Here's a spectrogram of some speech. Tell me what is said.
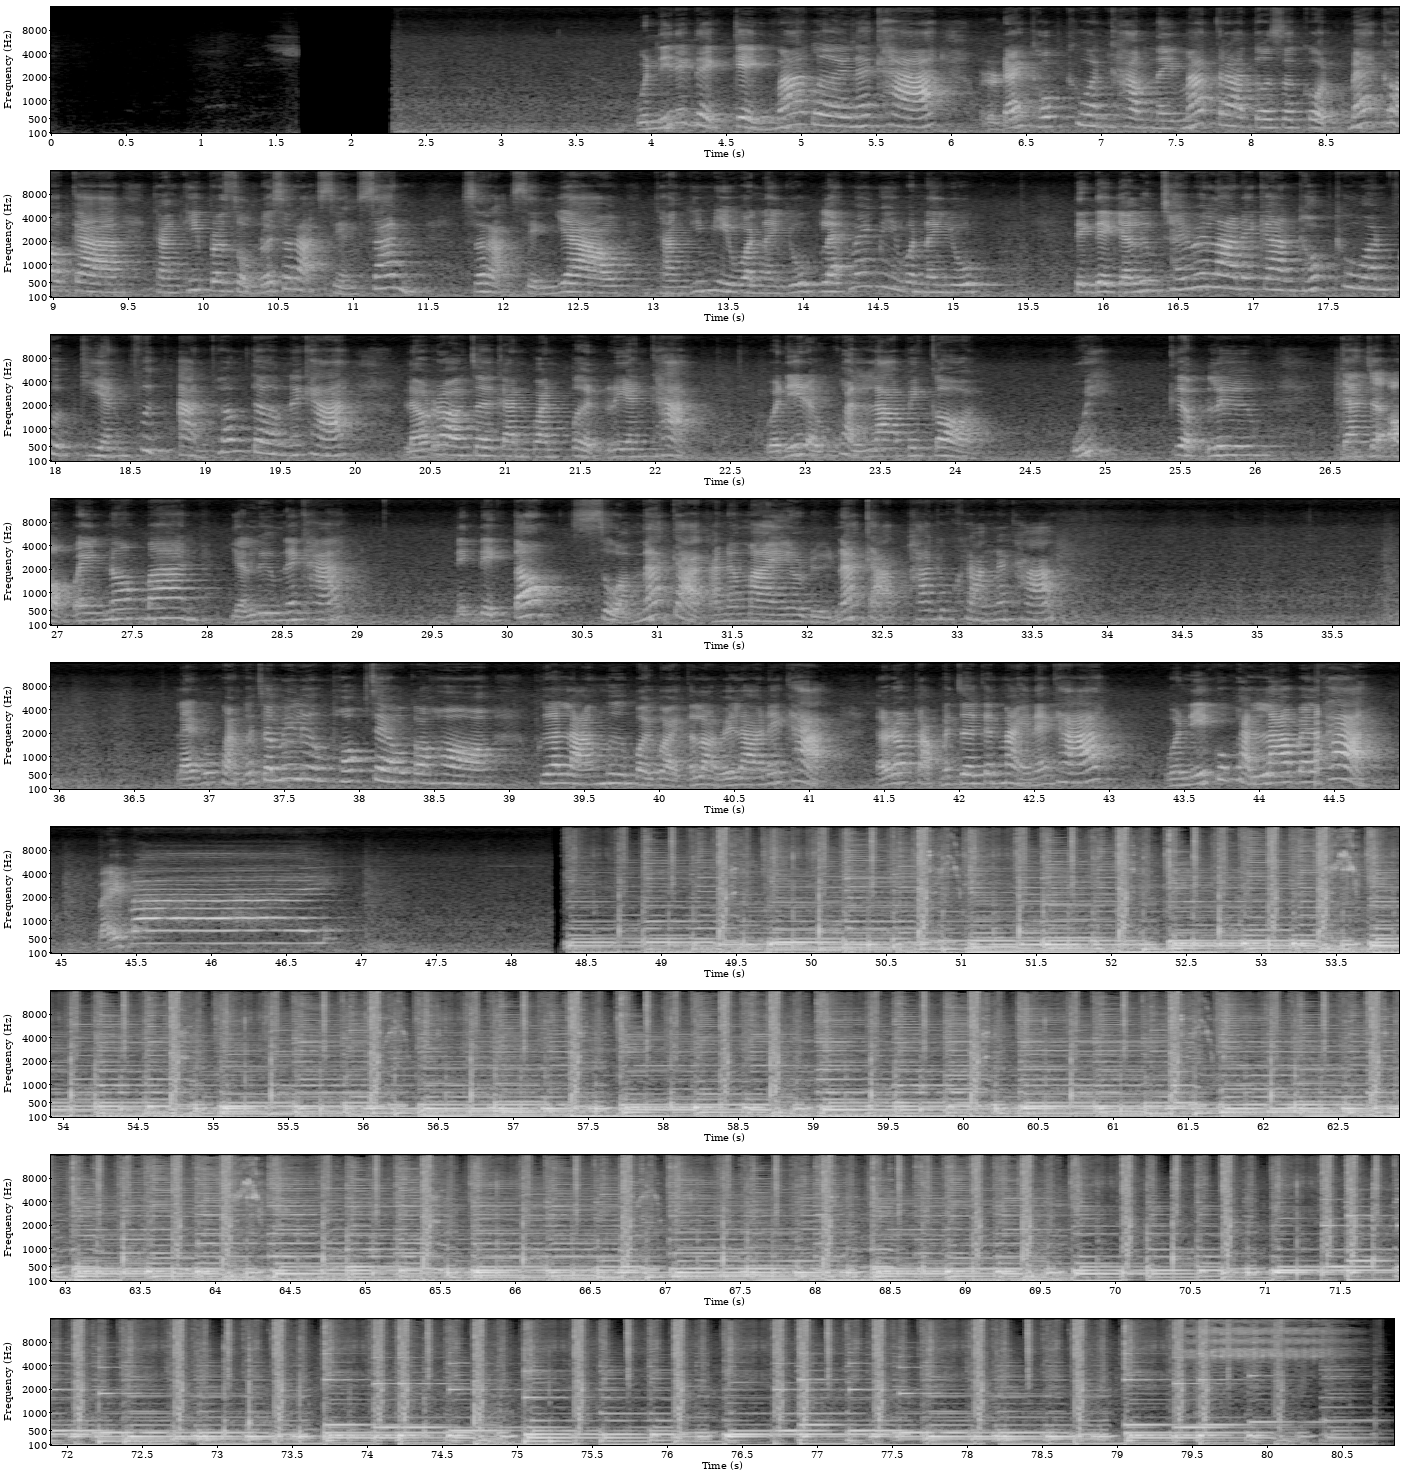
วันนี้เด็กๆเก่งมากเลยนะคะ เราได้ทบทวนคำในมาตราตัวสะกดแม่กอกา ทั้งที่ผสมด้วยสระเสียงสั้น สระเสียงยาว ทั้งที่มีวรรณยุกต์และไม่มีวรรณยุกต์เด็กๆ อย่าลืมใช้เวลาในการทบทวนฝึกเขียนฝึกอ่านเพิ่มเติมนะคะ แล้วเราเจอกันวันเปิดเรียนค่ะ วันนี้เดี๋ยวขวัญลาไปก่อน อุ๊ย เกือบลืม การจะออกไปนอกบ้าน อย่าลืมนะคะ เด็กๆต้อง สวมหน้ากากอนามัยหรือหน้ากากผ้าทุกครั้งนะคะ และครูขวัญก็จะไม่ลืมพกเจลแอลกอฮอล์เพื่อล้างมือบ่อยๆ ตลอดเวลาด้วยค่ะ แล้วเรากลับมาเจอกันใหม่นะคะ วันนี้ครูขวัญลาไปแล้วค่ะ บ๊ายบาย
